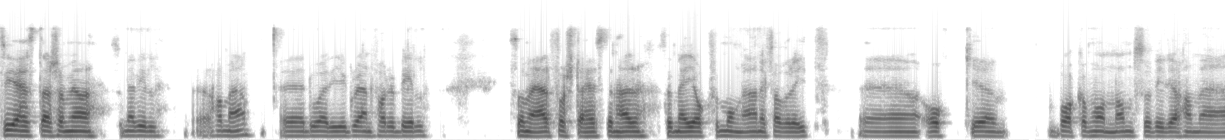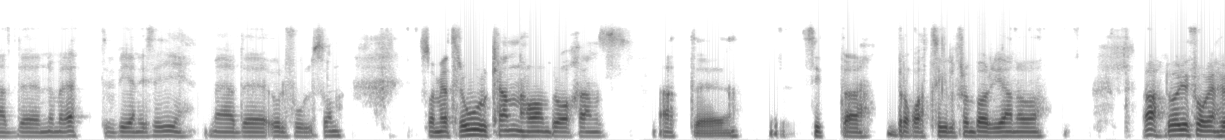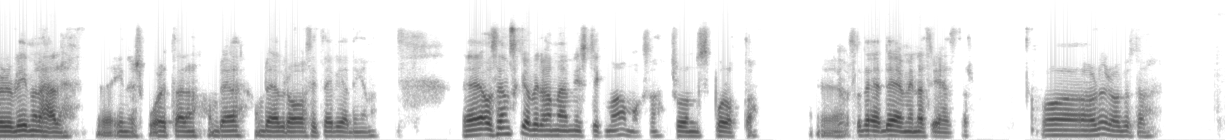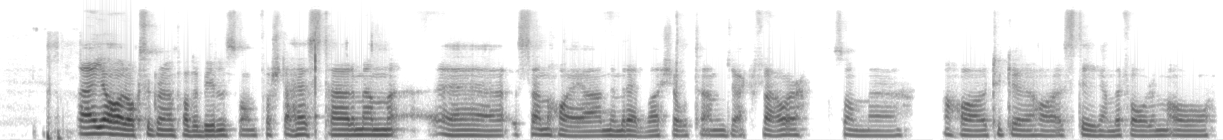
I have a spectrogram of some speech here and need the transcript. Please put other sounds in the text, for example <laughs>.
tre hästar som jag som jag vill eh, ha med. Eh, då är det ju Grandfather Bill som är första hästen här för mig och för många. Han är favorit eh, och bakom honom så vill jag ha med nummer ett VNSI med Ulf Olsson som jag tror kan ha en bra chans att eh, sitta bra till från början. Och, ja, då är ju frågan hur det blir med det här innerspåret där, om det, om det är bra att sitta i ledningen. Eh, och sen skulle jag vilja ha med Mystic Mom också från spår 8. Eh, så det, det, är mina tre hästar. Vad har du då Gustav? Jag har också Grandfather Bill som första häst här, men eh, sen har jag nummer 11 Showtime Jack Flower som eh, har, tycker jag har stigande form och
